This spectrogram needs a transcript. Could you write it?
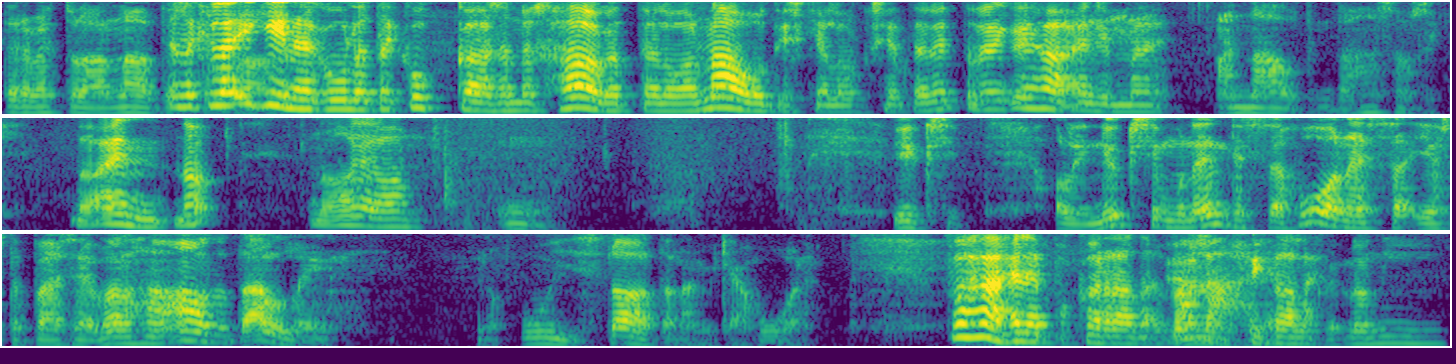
Tervetuloa En nautiskeluun. ole kyllä ikinä kuullut, että kukaan sanoisi haukottelua nautiskeluksi. Että nyt tuli niinku ihan ensimmäinen. Nautintahan se on sekin. No en, no, no joo. Mm. Yksi. Olin yksin mun entisessä huoneessa, josta pääsee vanhaan autotalliin. No ui saatana, mikä huone. Vähän helppo karata yöllä helppo. No niin.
